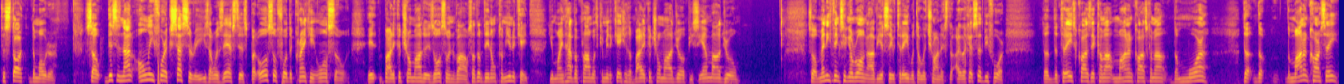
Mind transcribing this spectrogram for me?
to start the motor." So this is not only for accessories. I was asked this, but also for the cranking. Also, it, body control module is also involved. Sometimes they don't communicate. You might have a problem with communications. A body control module, PCM module. So many things can go wrong. Obviously today with electronics. The, like I said before, the the today's cars they come out, modern cars come out. The more the the the modern cars today,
